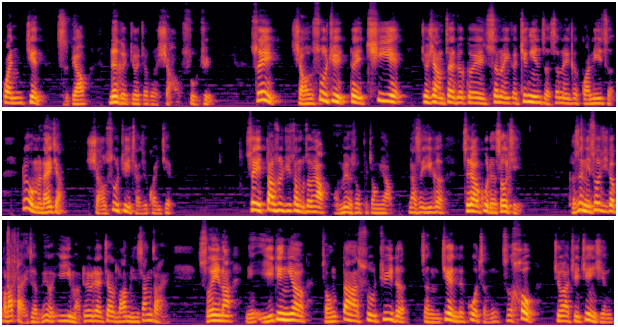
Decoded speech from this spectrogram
关键指标，那个就叫做小数据。所以。小数据对企业，就像在座各位身为一个经营者，身为一个管理者，对我们来讲，小数据才是关键。所以大数据重不重要？我没有说不重要，那是一个资料库的收集。可是你收集就把它摆着，没有意义嘛，对不对？叫劳民伤财。所以呢，你一定要从大数据的整建的过程之后，就要去进行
